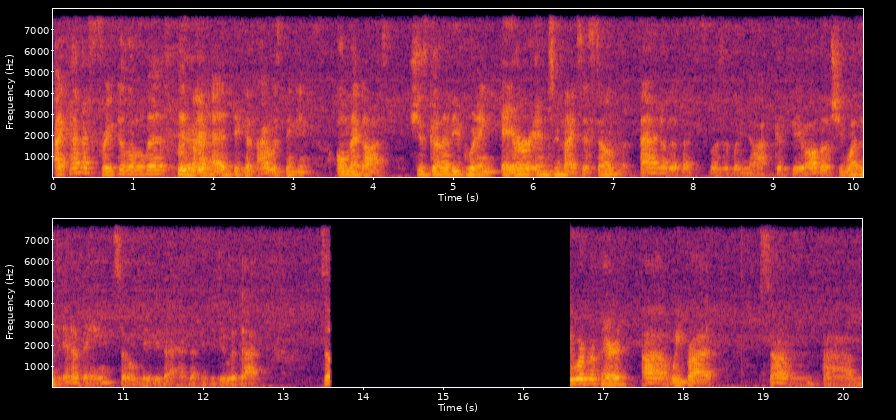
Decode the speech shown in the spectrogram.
I kind of freaked a little bit in my head because I was thinking, oh my gosh, she's gonna be putting air into my system. And I know that that's supposedly not good for you, although she wasn't in a vein, so maybe that had nothing to do with that. So we were prepared. Uh, we brought some. Um,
